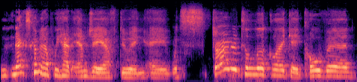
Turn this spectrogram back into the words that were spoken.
Next, coming up, we had MJF doing a what started to look like a COVID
